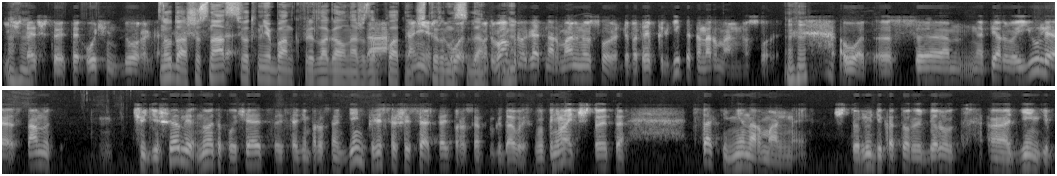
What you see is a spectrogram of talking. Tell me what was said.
И uh-huh. считается, что это очень дорого. Ну да, 16 да. вот мне банк предлагал наш да, зарплатный, конечно, 14, вот, да. Вот вам uh-huh. предлагают нормальные условия. Для потреб кредита это нормальные условия. Uh-huh. Вот. С 1 июля станут чуть дешевле, но это получается, если 1% в день, 365% годовых. Вы понимаете, что это ставки ненормальные что люди, которые берут э, деньги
